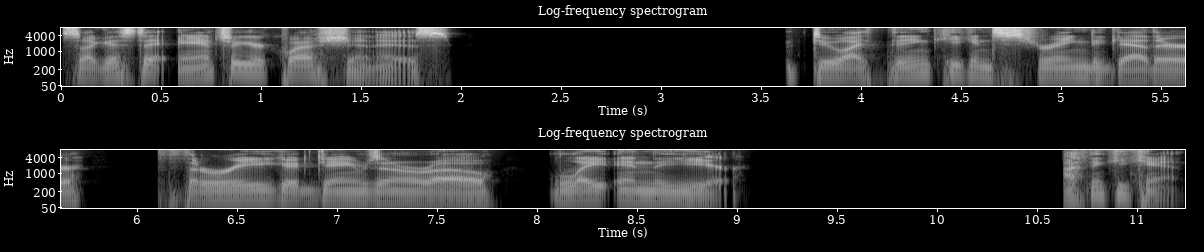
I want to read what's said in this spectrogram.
So I guess to answer your question is do I think he can string together three good games in a row late in the year? I think he can.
